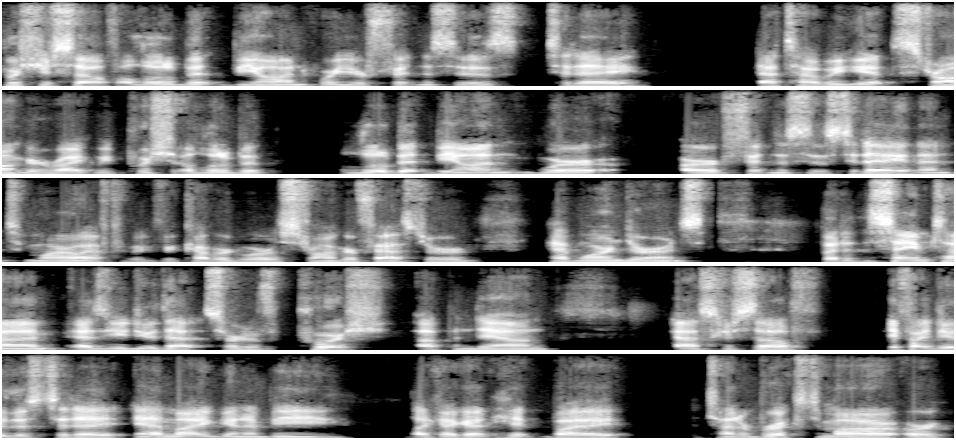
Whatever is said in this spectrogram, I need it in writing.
push yourself a little bit beyond where your fitness is today. That's how we get stronger right? We push a little bit a little bit beyond where our fitness is today and then tomorrow after we've recovered we're stronger faster have more endurance but at the same time, as you do that sort of push up and down, ask yourself, if I do this today, am I going to be like I got hit by a ton of bricks tomorrow, or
